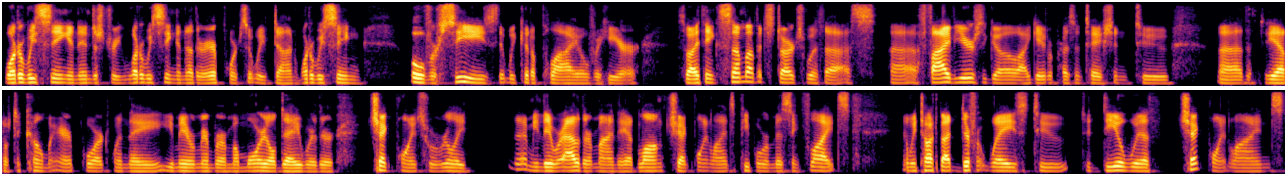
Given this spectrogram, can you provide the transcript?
What are we seeing in industry? What are we seeing in other airports that we've done? What are we seeing overseas that we could apply over here? So I think some of it starts with us. Uh, five years ago, I gave a presentation to uh, the Seattle Tacoma Airport when they, you may remember, a Memorial Day where their checkpoints were really, I mean, they were out of their mind. They had long checkpoint lines. People were missing flights, and we talked about different ways to to deal with checkpoint lines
